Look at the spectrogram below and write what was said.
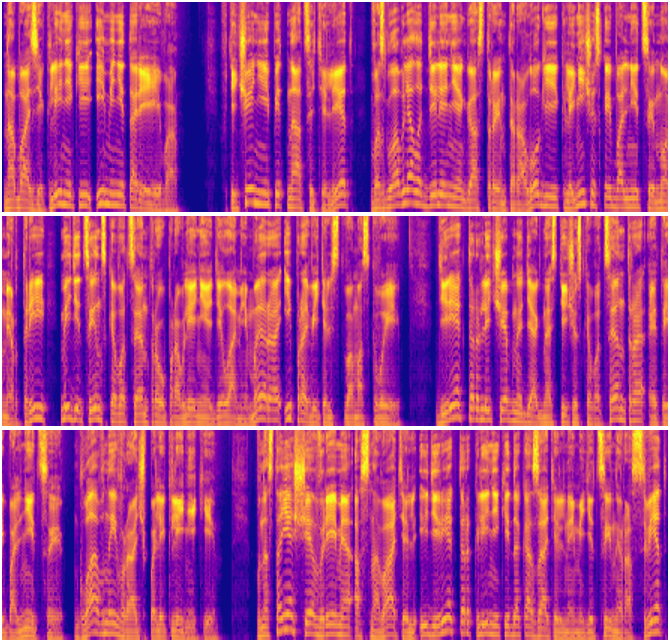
на базе клиники имени Тареева. В течение 15 лет возглавлял отделение гастроэнтерологии клинической больницы номер 3 Медицинского центра управления делами мэра и правительства Москвы. Директор лечебно-диагностического центра этой больницы, главный врач поликлиники. В настоящее время основатель и директор клиники доказательной медицины «Рассвет»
